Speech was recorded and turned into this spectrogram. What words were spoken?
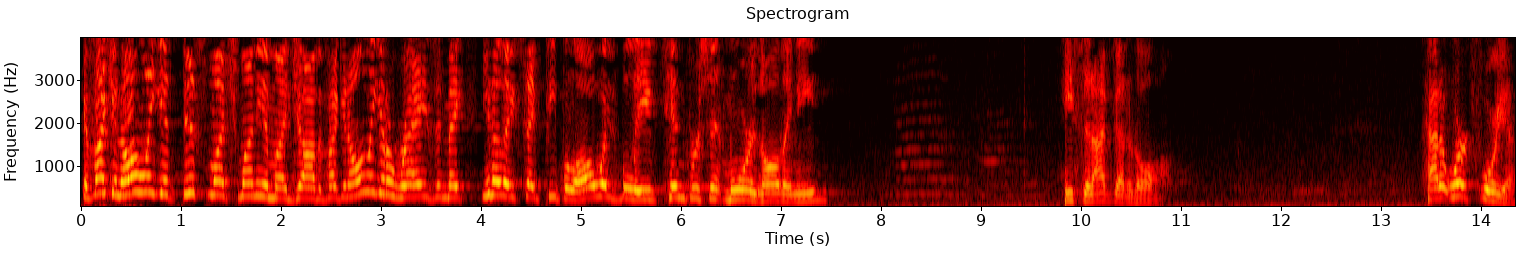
If I can only get this much money in my job, if I can only get a raise and make, you know, they say people always believe 10% more is all they need. He said, I've got it all. How'd it work for you?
